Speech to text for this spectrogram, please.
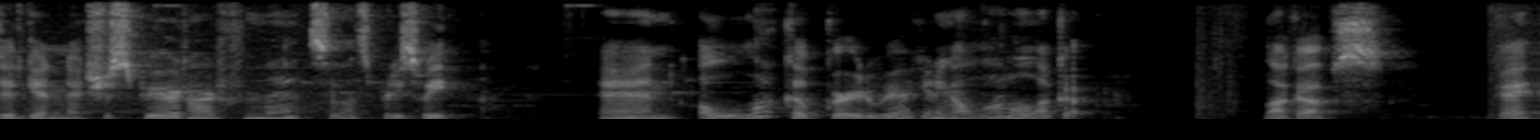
Did get an extra spirit heart from that, so that's pretty sweet. And a luck upgrade. We are getting a lot of luck up. Luck ups. Okay.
